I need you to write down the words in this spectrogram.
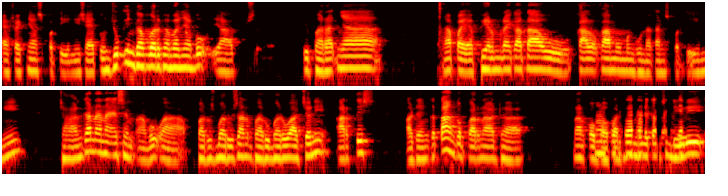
efeknya seperti ini. Saya tunjukin gambar-gambarnya, Bu. Ya ibaratnya apa ya biar mereka tahu kalau kamu menggunakan seperti ini jangankan anak SMA bu. Baru-barusan baru-baru aja nih artis ada yang ketangkep karena ada narkoba. Padahal mereka sendiri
